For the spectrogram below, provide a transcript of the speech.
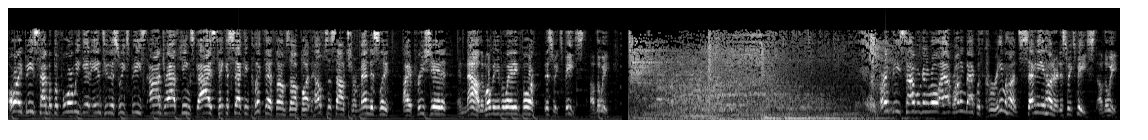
All right, Beast time. But before we get into this week's Beast on DraftKings, guys, take a second, click that thumbs up button. Helps us out tremendously. I appreciate it. And now, the moment you've been waiting for, this week's Beast of the Week. All right, Beast time. We're going to roll at running back with Kareem Hunt, 7,800, this week's Beast of the Week.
